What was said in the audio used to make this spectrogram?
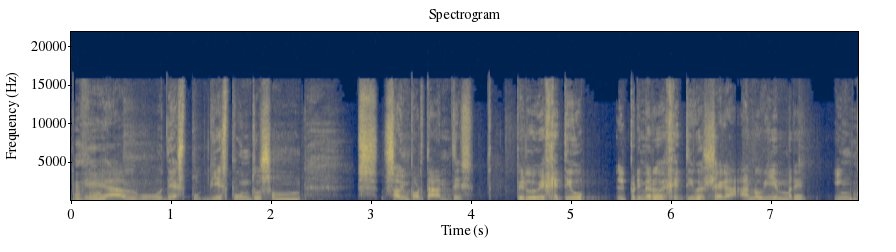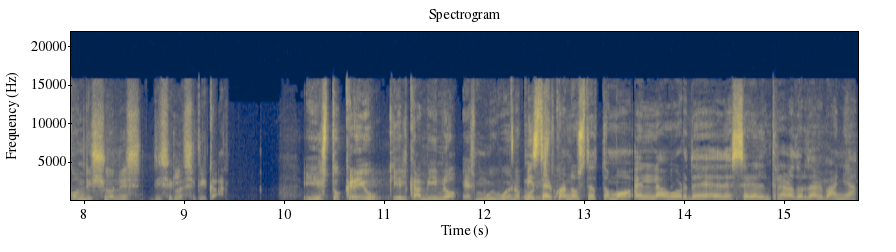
eh, algo, 10, pu- 10 puntos son, son importantes, pero el objetivo, el primer objetivo es llegar a noviembre en condiciones de se clasificar. Y esto creo que el camino es muy bueno por Mister, esto. cuando usted tomó el labor de, de ser el entrenador de Albania,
